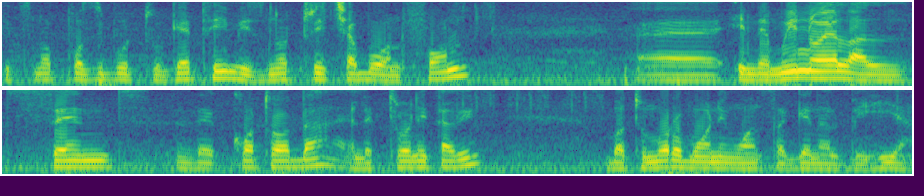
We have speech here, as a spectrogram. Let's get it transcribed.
It's not possible to get him, he's not reachable on phone. Uh, in the meanwhile, I'll send the court order electronically, but tomorrow morning, once again, I'll be here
